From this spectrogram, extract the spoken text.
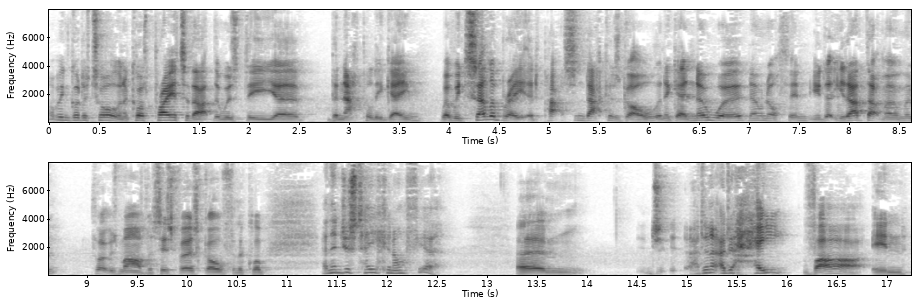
not been good at all. And of course, prior to that, there was the uh, the Napoli game where we'd celebrated Patson Daka's goal, and again, no word, no nothing. You'd, you'd had that moment, thought it was marvellous, his first goal for the club, and then just taken off you. Um, I don't know. I just hate VAR in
